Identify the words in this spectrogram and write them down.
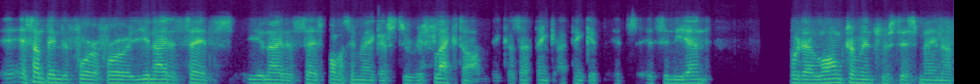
is something that for for United States United States policymakers to reflect on because I think I think it, it's it's in the end for their long term interest this may not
